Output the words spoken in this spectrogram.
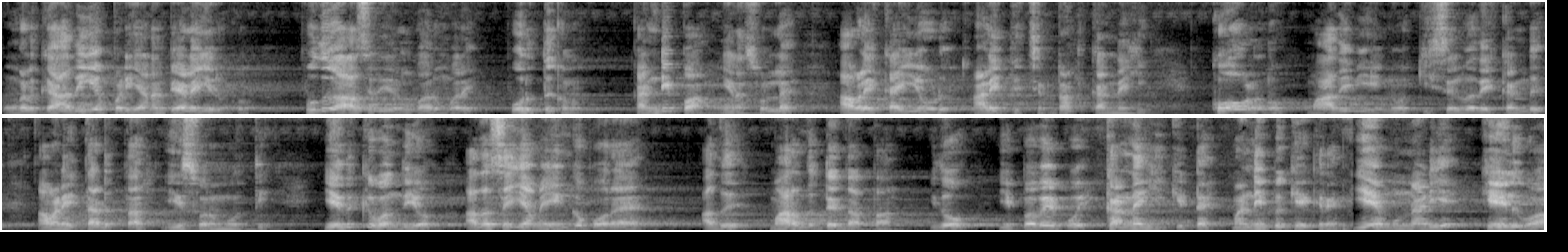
உங்களுக்கு அதிகப்படியான வேலை இருக்கும். புது ஆசிரியர்கள் வரும் வரை பொறுத்துக்கணும். கண்டிப்பா என சொல்ல அவளை கையோடு அழைத்து சென்றாள் கண்ணகி. கோவலனும் மாதவியை நோக்கி செல்வதைக் கண்டு அவனை தடுத்தார் ஈஸ்வரமூர்த்தி. எதுக்கு வந்தியோ? அதை செய்யாமல் எங்கே போற? அது மறந்துட்டேன் தாத்தா. இதோ இப்பவே போய் கண்ணகி கிட்ட மன்னிப்பு கேட்கிறேன். ஏன் முன்னாடியே கேளுவா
